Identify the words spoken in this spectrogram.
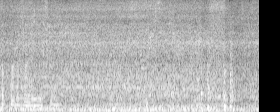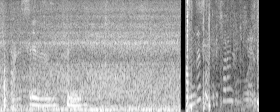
픽업하러 가는지. 날씨는 흐린. 밤돼서 어떻게 촬영 될지 모르겠어.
